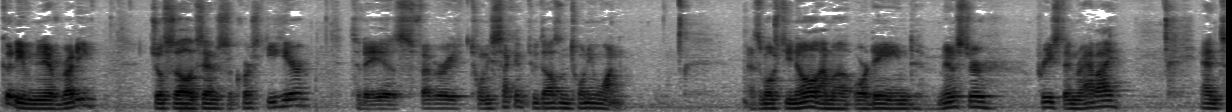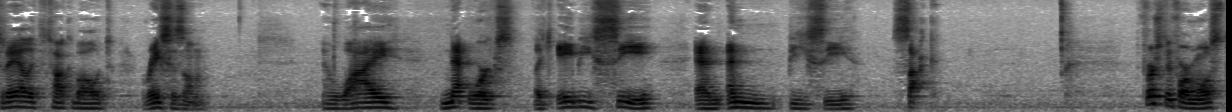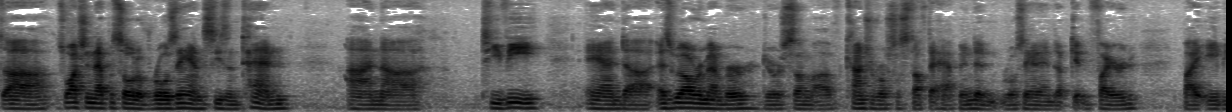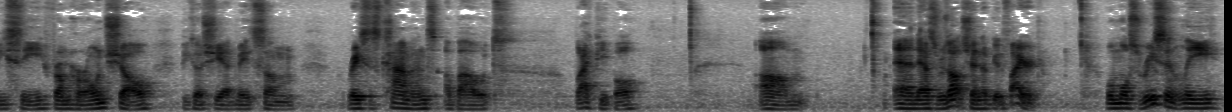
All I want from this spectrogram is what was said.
Good evening, everybody. Joseph Alexander Suchorski here. Today is February 22nd, 2021. As most of you know, I'm an ordained minister, priest, and rabbi. And today I'd like to talk about racism and why networks like ABC and NBC suck. First and foremost, uh, I was watching an episode of Roseanne season 10 on uh, TV, and uh, as we all remember, there was some uh, controversial stuff that happened, and Roseanne ended up getting fired by ABC from her own show because she had made some racist comments about black people. Um, and as a result, she ended up getting fired. Well, most recently,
